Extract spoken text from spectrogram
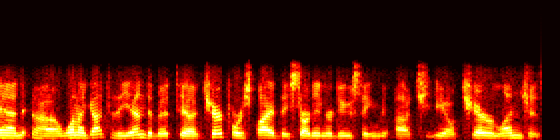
and uh, when I got to the end of it, uh, Chair Force Five, they started introducing, uh, ch- you know, chair lunges,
